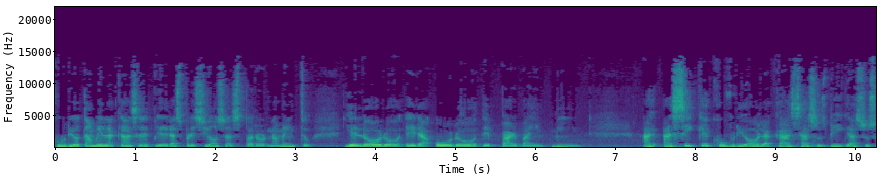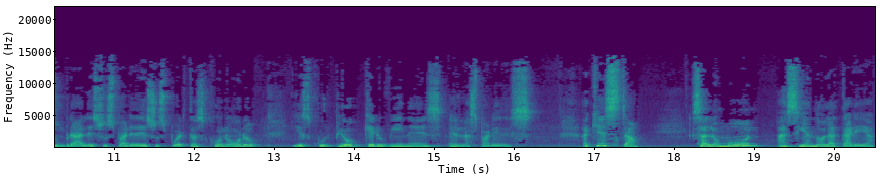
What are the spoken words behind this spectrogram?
Cubrió también la casa de piedras preciosas para ornamento, y el oro era oro de Parbaimín. Así que cubrió la casa, sus vigas, sus umbrales, sus paredes, sus puertas con oro, y esculpió querubines en las paredes. Aquí está Salomón haciendo la tarea,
